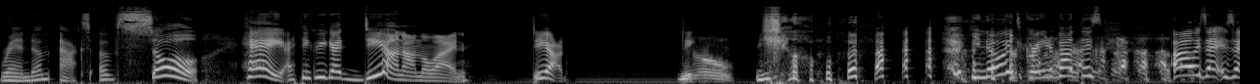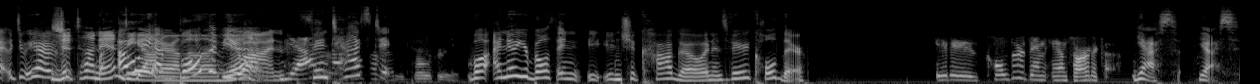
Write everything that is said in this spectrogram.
Random Acts of Soul. Hey, I think we got Dion on the line. Dion. No. Yo. you know what's great about this? Oh, is that is that do we have Jatun and Oh, we Dion are have both of you yeah. on. Fantastic. Both. Well, I know you're both in in Chicago and it's very cold there. It is colder than Antarctica. Yes. Yes.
